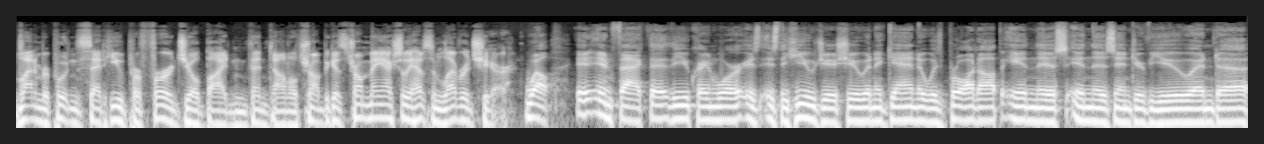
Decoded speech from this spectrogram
Vladimir Putin said he would prefer Joe Biden than Donald Trump because Trump may actually have some leverage here? Well, in fact, the, the Ukraine war is, is the huge issue, and again, it was brought up in this in this interview. And uh,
